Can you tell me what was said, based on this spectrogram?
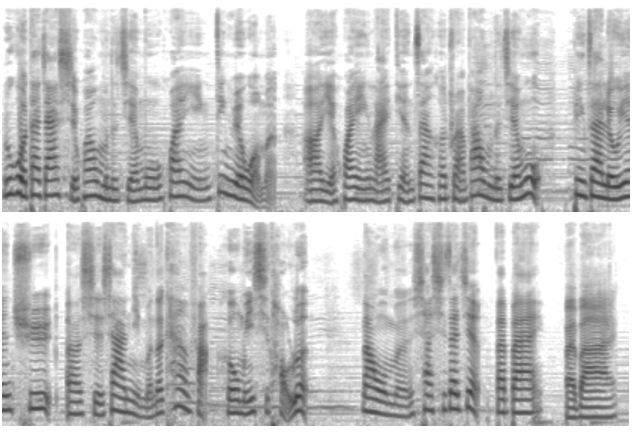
如果大家喜欢我们的节目，欢迎订阅我们啊，也欢迎来点赞和转发我们的节目，并在留言区呃写下你们的看法，和我们一起讨论。那我们下期再见，拜拜，拜拜。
